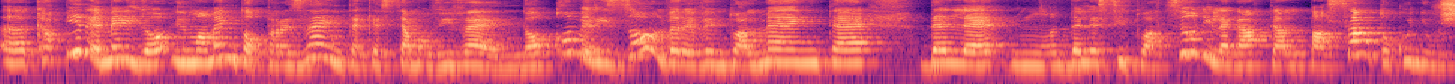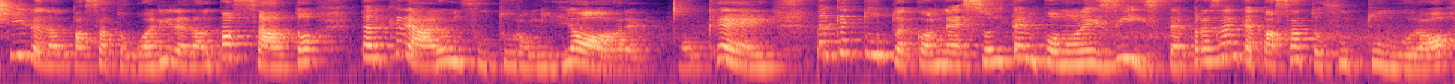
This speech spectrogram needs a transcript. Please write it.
eh, capire meglio il momento presente che stiamo vivendo, come risolvere eventualmente delle, mh, mm, delle situazioni legate al passato, quindi uscire dal passato, guarire dal passato per creare un futuro migliore ok? Perché tutto è connesso, il tempo non esiste, presente, passato, futuro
